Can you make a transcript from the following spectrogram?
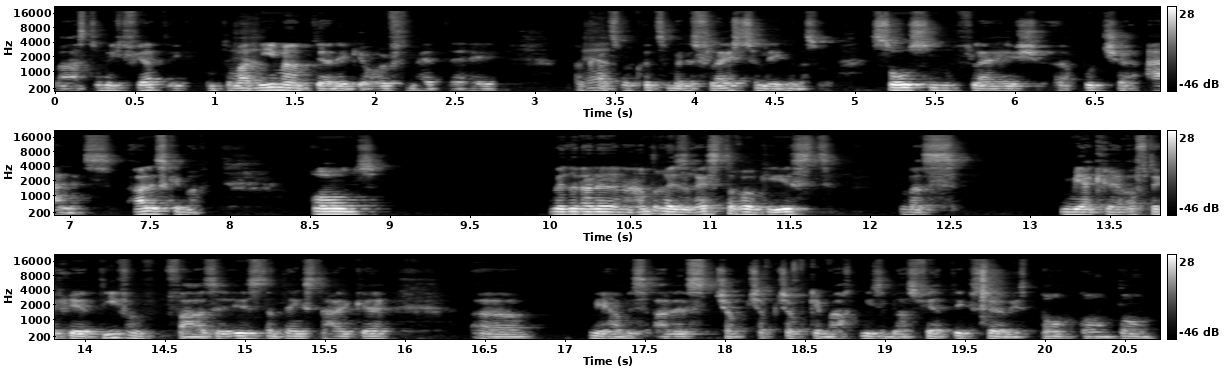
warst du nicht fertig. Und da war niemand, der dir geholfen hätte, hey, da kannst du mal kurz mal das Fleisch zerlegen oder so. Soßen, Fleisch, äh, Butcher, alles. Alles gemacht. Und wenn du dann in ein anderes Restaurant gehst, was mehr auf der kreativen Phase ist, dann denkst du halt, äh, wir haben jetzt alles Job, Job, Job gemacht, Mise fertig, Service, bom, bom, bom.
